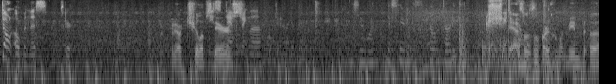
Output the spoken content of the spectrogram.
Don't open this. I'm scared. I'm gonna chill He's upstairs. damaging the generator. Is there one? Yes, there is. No, it's already done. Shit. Yeah, so this is the first one me and uh,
